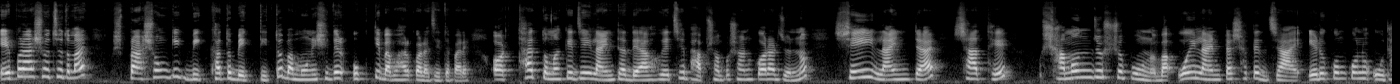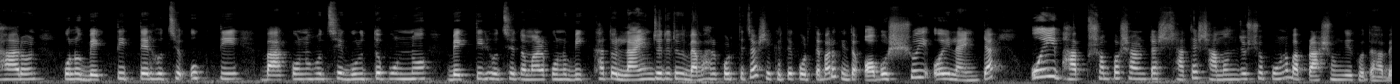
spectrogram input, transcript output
এরপর আসা হচ্ছে তোমার প্রাসঙ্গিক বিখ্যাত ব্যক্তিত্ব বা মনীষীদের উক্তি ব্যবহার করা যেতে পারে। অর্থাৎ তোমাকে যে লাইনটা দেওয়া হয়েছে ভাব সম্প্রসারণ করার জন্য, সেই লাইনটার সাথে সামঞ্জস্যপূর্ণ বা ওই লাইনটার সাথে যায়। এরকম কোনো উদাহরণ, কোনো ব্যক্তিত্বের হচ্ছে উক্তি বা কোনো হচ্ছে গুরুত্বপূর্ণ ব্যক্তির হচ্ছে তোমার কোনো বিখ্যাত লাইন যদি তুমি ব্যবহার করতে চাও, সেক্ষেত্রে করতে পারো। কিন্তু অবশ্যই ওই লাইনটা ওই ভাব সম্প্রসারণটার সাথে সামঞ্জস্যপূর্ণ বা প্রাসঙ্গিক হতে হবে।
